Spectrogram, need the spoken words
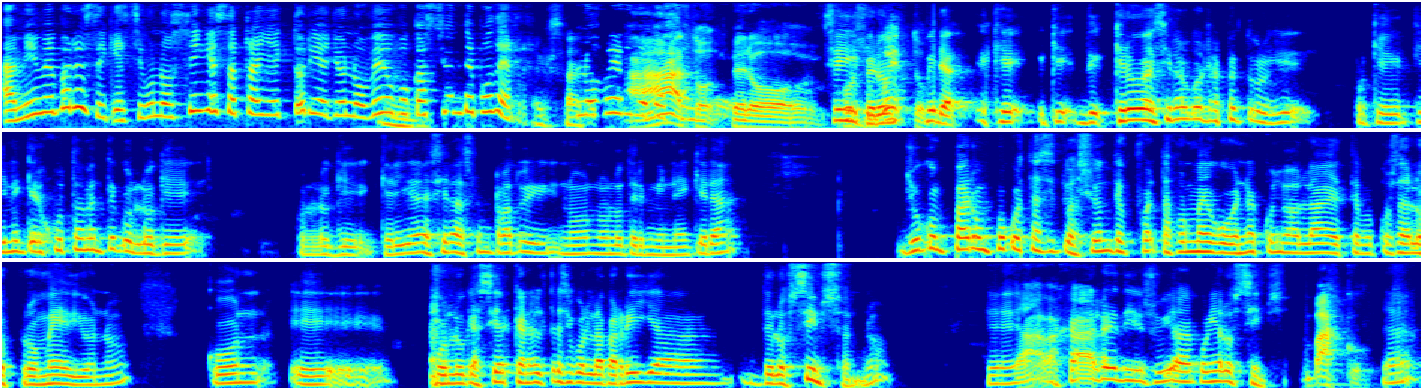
a mí me parece que si uno sigue esa trayectoria, yo no veo Mm, vocación de poder. exacto. No veo Ah, vocación pero Sí, por pero supuesto. mira, es que, que de- quiero decir algo al respecto porque, porque tiene que ver justamente con lo que, con lo que quería decir hace un rato y no, no lo terminé, que era, yo comparo un poco esta situación de esta forma de gobernar cuando yo hablaba de esta cosa de los promedios, ¿no? Con, eh, con lo que hacía el Canal 13 con la parrilla de los Simpsons, ¿no? Que, ah, bajaba el rating y subía, ponía los Simpsons. Vasco. ¿ya?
